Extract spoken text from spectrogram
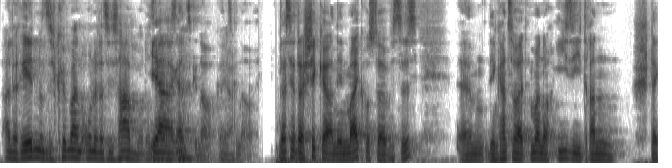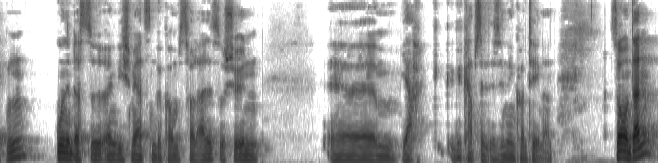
alle reden und sich kümmern, ohne dass sie es haben, oder so. Ja, ganz ne? genau, ganz ja. genau. Das ist ja das Schicke an den Microservices. Ähm, den kannst du halt immer noch easy dran stecken, ohne dass du irgendwie Schmerzen bekommst, weil alles so schön ähm, ja, gekapselt ist in den Containern. So, und dann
